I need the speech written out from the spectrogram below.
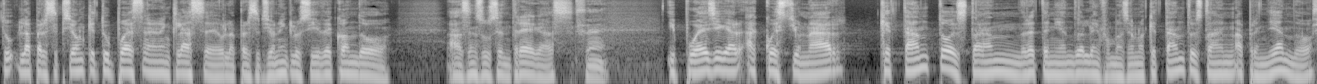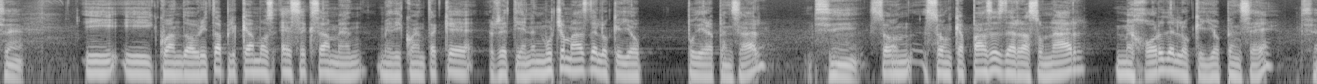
tú- la percepción que tú puedes tener en clase o la percepción inclusive cuando hacen sus entregas sí, y puedes llegar a cuestionar qué tanto están reteniendo la información o qué tanto están aprendiendo. sí. Y, y cuando ahorita aplicamos ese examen, me di cuenta que retienen mucho más de lo que yo pudiera pensar. Sí, Son, son capaces de razonar mejor de lo que yo pensé. Sí.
